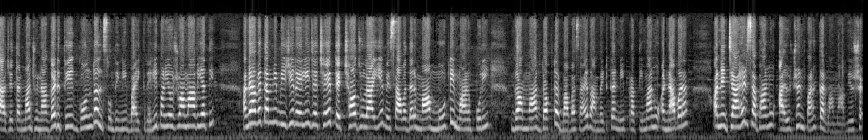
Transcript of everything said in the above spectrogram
તાજેતરમાં જુનાગઢથી ગોંડલ સુધીની બાઇક રેલી પણ યોજવામાં આવી હતી. અને હવે તેમની બીજી રેલી જે છે તે છ જુલાઈએ વિસાવદરમાં મોટી માણપુરી ગામમાં ડૉક્ટર બાબા સાહેબ આંબેડકરની પ્રતિમાનું અનાવરણ અને જાહેર સભાનું આયોજન પણ કરવામાં આવ્યું છે.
